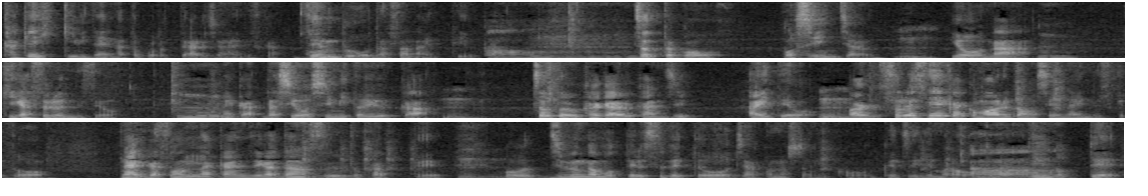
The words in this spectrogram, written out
駆け引きみたいなところってあるじゃないですか。全部を出さないっていうか。ちょっとこう惜しんじゃうあうん。ようなうん気がするんですよ、うん。なんか出し惜しみというかうん。ちょっと伺う感じ？相手を、うん。まあ、それ性格もあるかもしれないんですけどなんかそんな感じがダンスとかって、うん。こう自分が持ってる全てをじゃあこの人にこう受け継いでもらおうとかっていうのって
